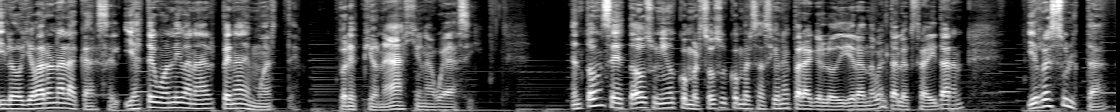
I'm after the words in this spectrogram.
y lo llevaron a la cárcel. Y a este weón le iban a dar pena de muerte. Por espionaje, una wea así. Entonces Estados Unidos conversó sus conversaciones para que lo dieran de vuelta, lo extraditaran. Y resulta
